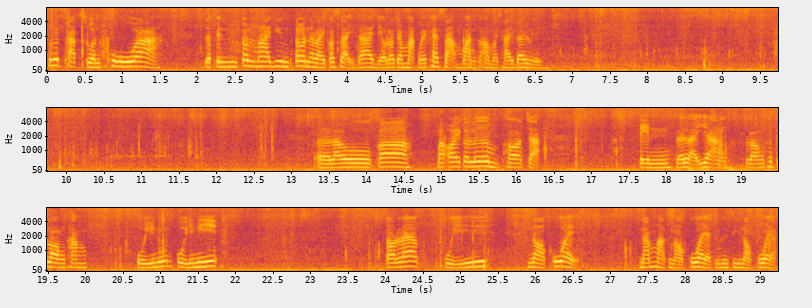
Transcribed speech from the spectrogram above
พืชผักสวนครัว จะเป็นต้นไม้ยืนต้นอะไรก็ใส่ได้ เดี๋ยวเราจะหมักไว้แค่สามวันก็เอามาใช้ได้เลยเออเราก็ป้าอ้อยก็เริ่มพอจะ เป็นหลาย ๆ อย่างลองทดลองทำปุ๋ยนู่นปุ๋ยนี้ ตอนแรกปุ๋ยหน่อกล้วย น้ำหมักหน่อกล้วยอะจุลินทรีย์หน่อกล้วยอะ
